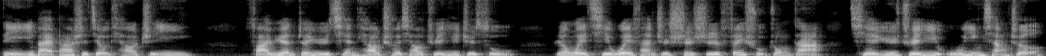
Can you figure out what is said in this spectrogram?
第一百八十九条之一，法院对于前条撤销决议之诉，认为其违反之事实非属重大，且于决议无影响者，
